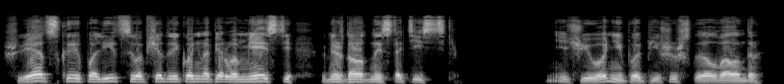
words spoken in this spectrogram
Шведская полиция вообще далеко не на первом месте в международной статистике. — Ничего не попишешь, — сказал Валандер.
